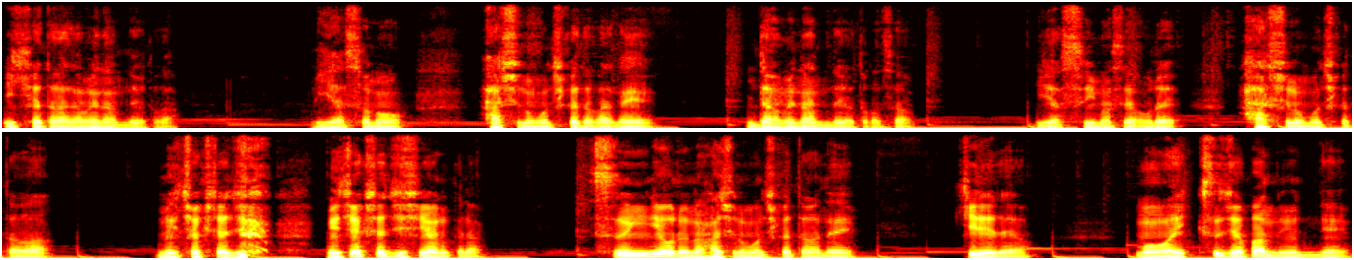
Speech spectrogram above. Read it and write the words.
生き方がダメなんだよとか。いや、その、箸の持ち方がね、ダメなんだよとかさ。いや、すいません。俺、箸の持ち方は、めちゃくちゃじ、めちゃくちゃ自信あるから。すんげえ俺の箸の持ち方はね、綺麗だよ。もう x ジャパンのようにね、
